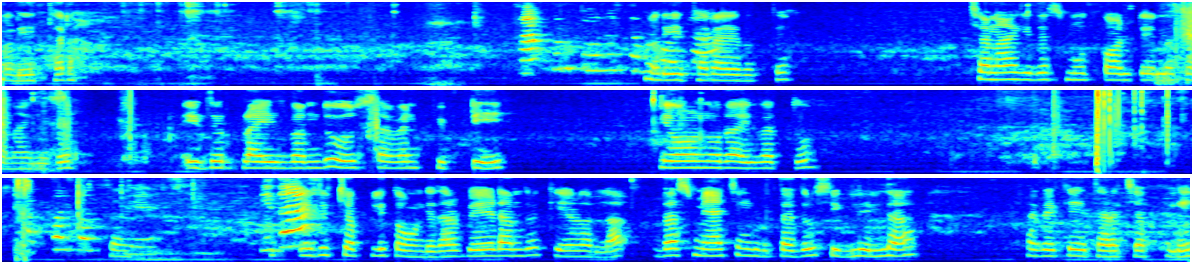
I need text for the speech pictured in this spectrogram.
ನೋಡಿ ಈ ಥರ. ನೋಡಿ ಈ ಥರ ಇರುತ್ತೆ. ಚೆನ್ನಾಗಿದೆ, ಸ್ಮೂತ್ ಕ್ವಾಲಿಟಿ ಎಲ್ಲ ಚೆನ್ನಾಗಿದೆ. ಇದ್ರ ಪ್ರೈಸ್ ಬಂದು ಸೆವೆನ್ ಫಿಫ್ಟಿ ಏಳ್ನೂರ ಐವತ್ತು ಸರಿ. ಇದು ಚಪ್ಪಲಿ ತೊಗೊಂಡಿದ್ದಾರೆ. ಬೇಡ ಅಂದರೆ ಕೇಳಲ್ಲ. ಡ್ರೆಸ್ ಮ್ಯಾಚಿಂಗ್ ಹುಡ್ತಾಯಿದ್ರು ಸಿಗಲಿಲ್ಲ. ಅದಕ್ಕೆ ಈ ಥರ ಚಪ್ಪಲಿ.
